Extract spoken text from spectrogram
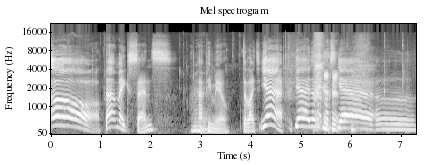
Oh, that makes sense. Happy meal, delighted. Yeah, yeah, no, that must. Yeah. Uh,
